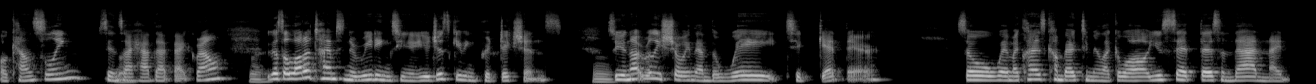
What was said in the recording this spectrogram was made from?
or counseling since i have that background Right. because a lot of times in the readings you know you're just giving predictions Mm. so you're not really showing them the way to get there so when my clients come back to me like well you said this and that and i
